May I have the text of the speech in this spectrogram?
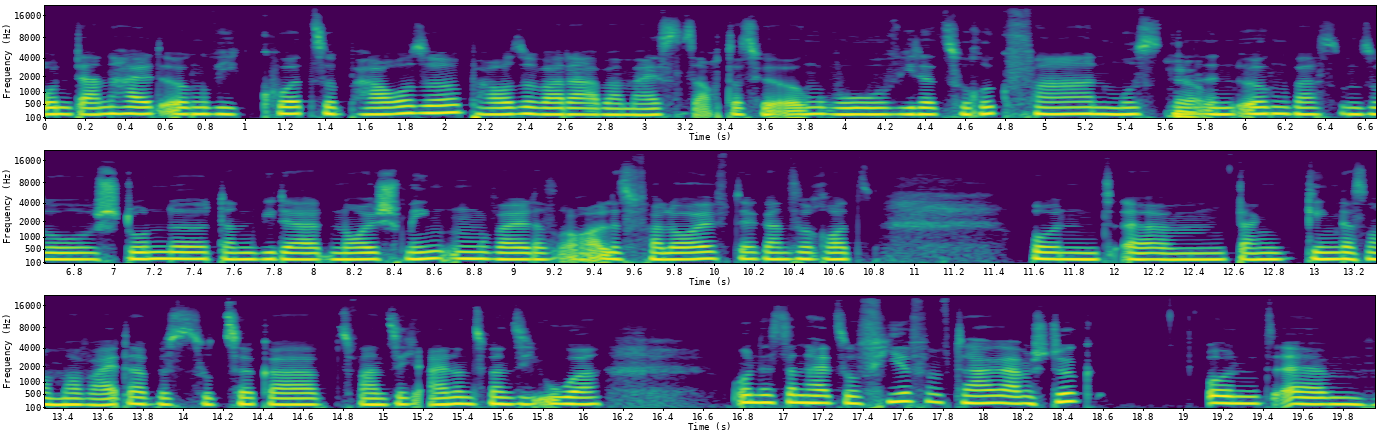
und dann halt irgendwie kurze Pause. Pause war da aber meistens auch, dass wir irgendwo wieder zurückfahren mussten Ja. in irgendwas und so Stunde, dann wieder neu schminken, weil das auch alles verläuft, der ganze Rotz. Und ähm, dann ging das nochmal weiter bis zu circa 20, 21 Uhr. Und ist dann halt so vier, fünf Tage am Stück. Und ähm,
